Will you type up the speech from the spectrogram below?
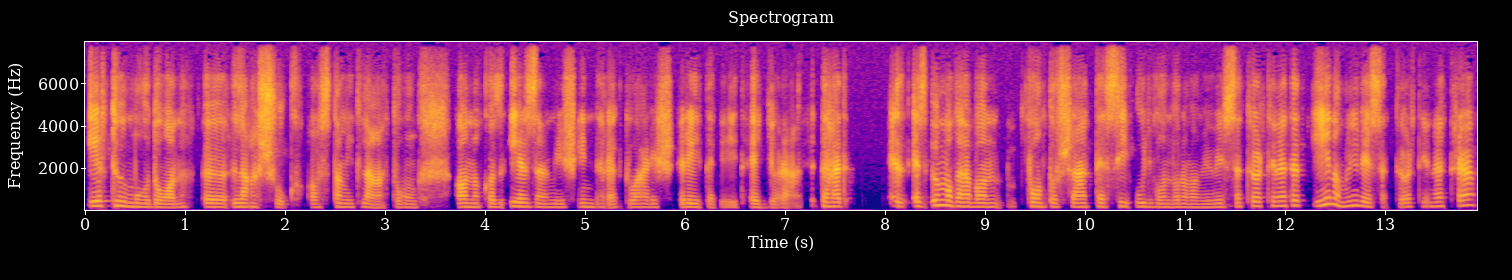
értő módon ö, lássuk azt, amit látunk, annak az érzelmi és intellektuális rétegeit egyaránt. Tehát ez, ez önmagában fontossá teszi, úgy gondolom, a művészettörténetet. Én a művészettörténetre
